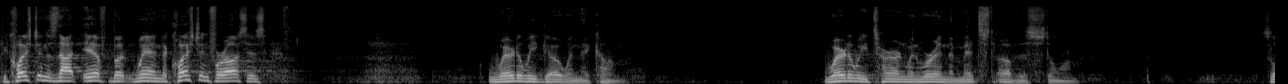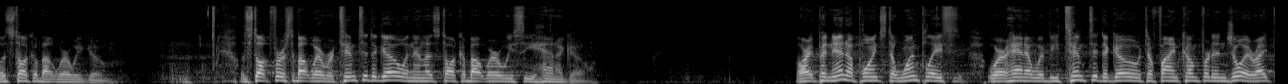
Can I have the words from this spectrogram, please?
The question is not if, but when. The question for us is where do we go when they come? Where do we turn when we're in the midst of the storm? So let's talk about where we go. Let's talk first about where we're tempted to go, and then let's talk about where we see Hannah go. All right, Peninnah points to one place where Hannah would be tempted to go to find comfort and joy, right?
